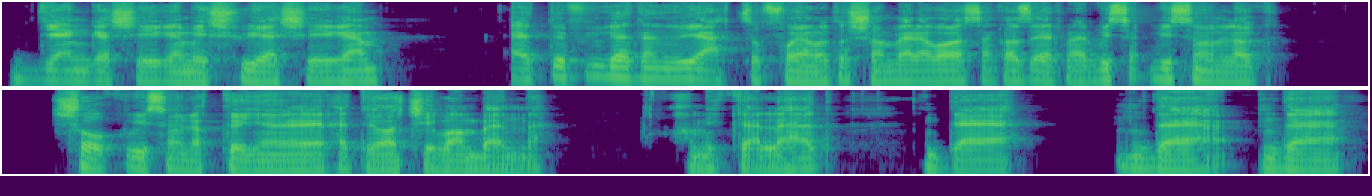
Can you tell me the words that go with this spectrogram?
gyengeségem és hülyeségem, ettől függetlenül játszok folyamatosan vele, valószínűleg azért, mert visz- viszonylag sok, viszonylag könnyen elérhető acsi van benne, amikkel lehet, de, de, de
